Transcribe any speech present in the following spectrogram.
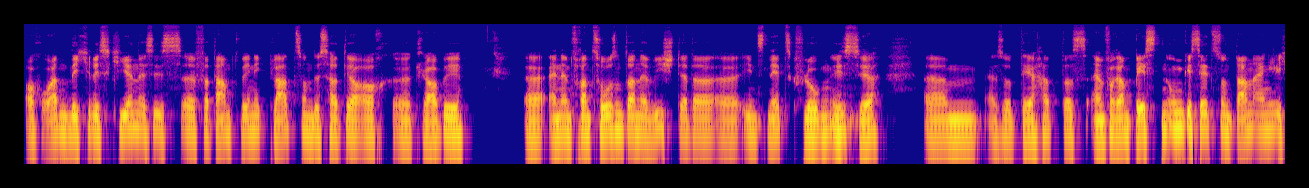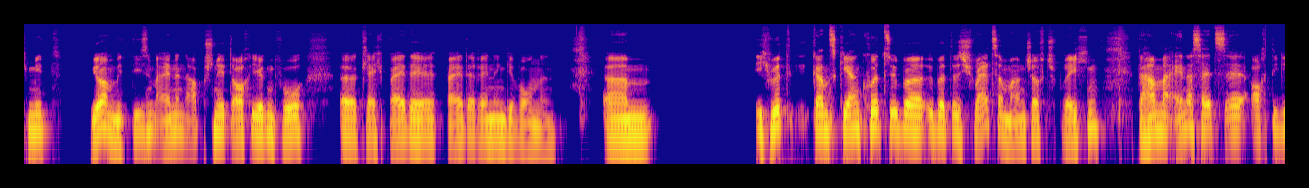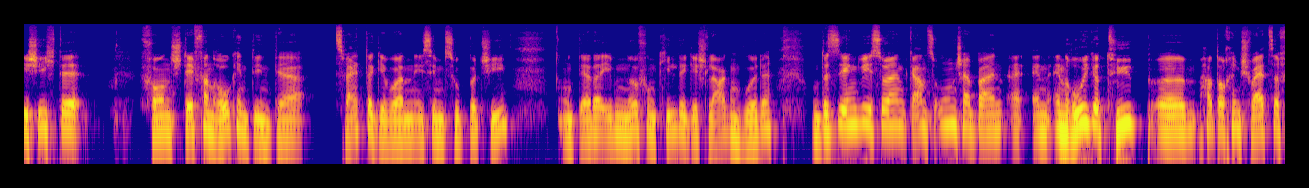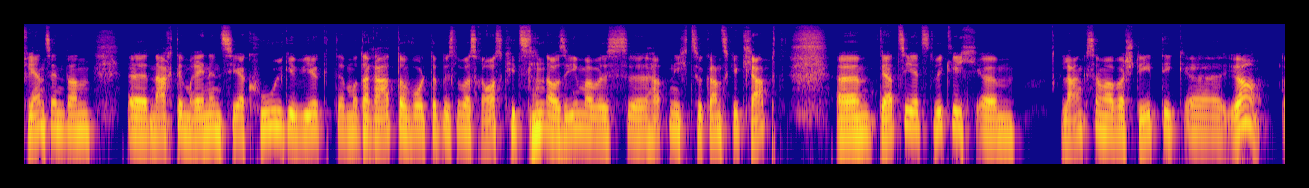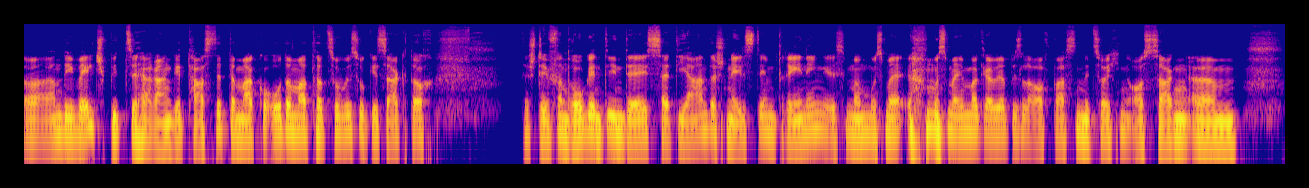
auch ordentlich riskieren. Es ist äh, verdammt wenig Platz und es hat ja auch, äh, glaube ich, einen Franzosen dann erwischt, der da ins Netz geflogen ist. Ja, ähm, also der hat das einfach am besten umgesetzt und dann eigentlich mit ja, mit diesem einen Abschnitt auch irgendwo äh, gleich beide, beide Rennen gewonnen. Ähm, ich würde ganz gern kurz über, über die Schweizer Mannschaft sprechen. Da haben wir einerseits äh, auch die Geschichte von Stefan Rogentin, der Zweiter geworden ist im Super G und der da eben nur von Kilde geschlagen wurde. Und das ist irgendwie so ein ganz unscheinbar, ein, ein, ein ruhiger Typ, äh, hat auch im Schweizer Fernsehen dann äh, nach dem Rennen sehr cool gewirkt. Der Moderator wollte ein bisschen was rauskitzeln aus ihm, aber es äh, hat nicht so ganz geklappt. Ähm, der hat sich jetzt wirklich ähm, langsam aber stetig äh, ja, da an die Weltspitze herangetastet. Der Marco Odermatt hat sowieso gesagt auch, der Stefan Rogentin, der ist seit Jahren der schnellste im Training. Es, man muss, man, muss man immer, glaube ich, ein bisschen aufpassen mit solchen Aussagen, ähm,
